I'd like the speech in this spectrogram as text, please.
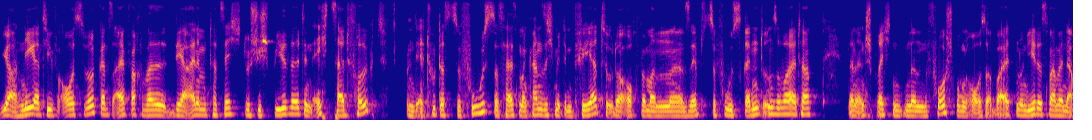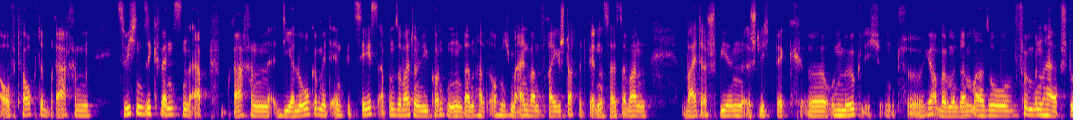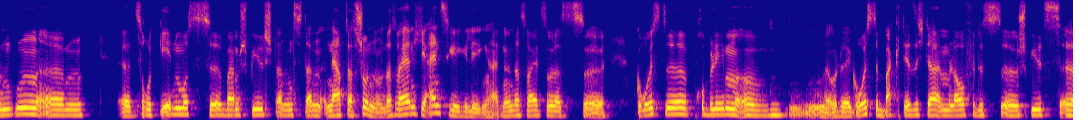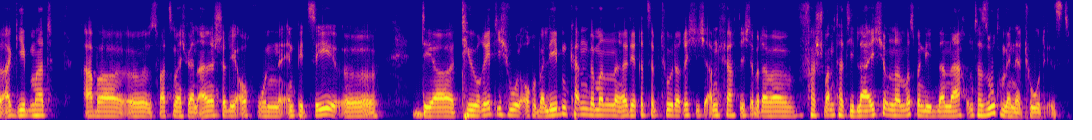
ja negativ auswirkt, ganz einfach, weil der einem tatsächlich durch die Spielwelt in Echtzeit folgt und er tut das zu Fuß. Das heißt, man kann sich mit dem Pferd oder auch wenn man äh, selbst zu Fuß rennt und so weiter, dann entsprechend einen Vorsprung rausarbeiten. Und jedes Mal, wenn er auftauchte, brachen Zwischensequenzen ab, brachen Dialoge mit NPCs ab und so weiter. Und die konnten dann halt auch nicht mehr einwandfrei gestartet werden. Das heißt, da waren Weiterspielen schlichtweg äh, unmöglich. Und äh, ja, wenn man dann mal so fünfeinhalb Stunden ähm, äh, zurückgehen muss äh, beim Spielstand, dann nervt das schon. Und das war ja nicht die einzige Gelegenheit. Ne? Das war jetzt so das äh, größte Problem äh, oder der größte Bug, der sich da im Laufe des äh, Spiels äh, ergeben hat. Aber es war zum Beispiel an einer Stelle auch, wo ein NPC, der theoretisch wohl auch überleben kann, wenn man die Rezeptur da richtig anfertigt, aber da verschwand halt die Leiche und dann muss man die danach untersuchen, wenn er tot ist.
